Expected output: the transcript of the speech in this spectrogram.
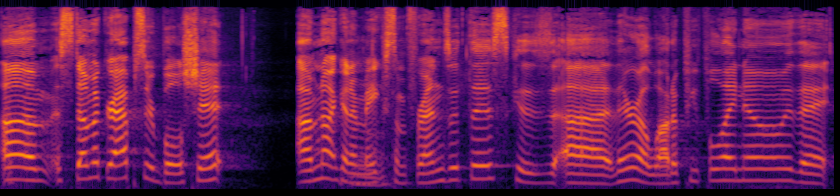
Um, stomach wraps are bullshit. I'm not gonna make some friends with this because uh, there are a lot of people I know that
